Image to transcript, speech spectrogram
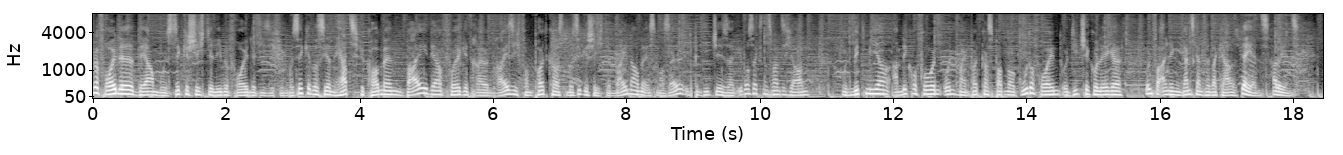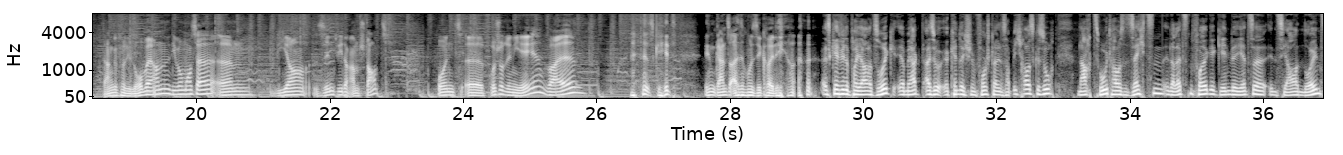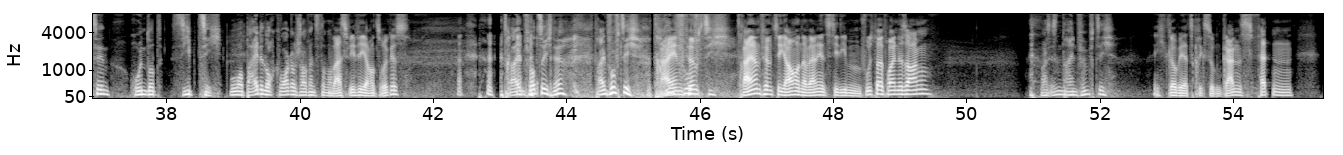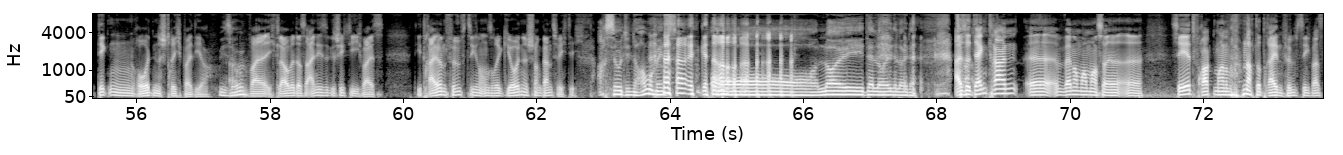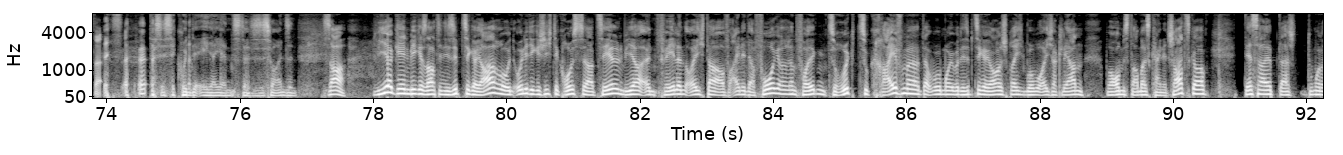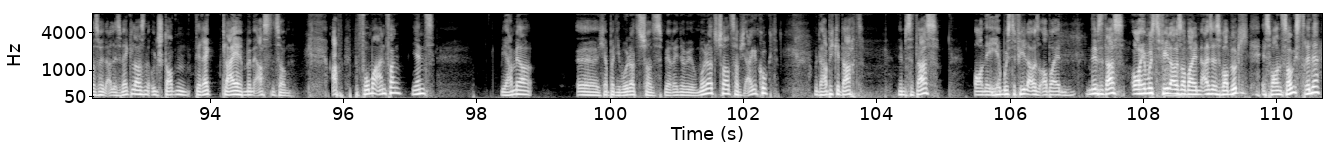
Liebe Freunde der Musikgeschichte, liebe Freunde, die sich für Musik interessieren, herzlich willkommen bei der Folge 33 vom Podcast Musikgeschichte. Mein Name ist Marcel, ich bin DJ seit über 26 Jahren und mit mir am Mikrofon und mein Podcastpartner, guter Freund und DJ-Kollege und vor allen Dingen ein ganz, ganz netter Kerl, der Jens. Hallo Jens. Danke für die Lorbeeren, lieber Marcel. Ähm, wir sind wieder am Start und äh, frischer denn je, weil es geht in ganz alte Musik heute hier. Es geht wieder ein paar Jahre zurück. Ihr merkt, also ihr könnt euch schon vorstellen, das habe ich rausgesucht. Nach 2016, in der letzten Folge, gehen wir jetzt äh, ins Jahr 1970, wo wir beide noch Quark am Schaufenster waren. Was, wie viele Jahre zurück ist? 43, ne? 53. 53. 53 Jahre und da werden jetzt die lieben Fußballfreunde sagen. Was ist denn 53? Ich glaube, jetzt kriegst du einen ganz fetten dicken roten Strich bei dir. Wieso? Weil ich glaube, das ist eine diese Geschichte, die ich weiß. Die 53 in unserer Region ist schon ganz wichtig. Ach so, Dynamo-Moment. genau. Oh, Leute, Leute, Leute. Also ja. denkt dran, äh, wenn ihr mal Marcel äh, seht, fragt mal nach der 53, was da ist. das ist Sekunde, ey, der Jens, das ist Wahnsinn. So, wir gehen, wie gesagt, in die 70er Jahre und ohne die Geschichte groß zu erzählen, wir empfehlen euch da auf eine der vorherigen Folgen zurückzugreifen, da, wo wir über die 70er Jahre sprechen, wo wir euch erklären, warum es damals keine Charts gab. Deshalb da tun wir das heute alles weglassen und starten direkt gleich mit dem ersten Song. Ab, bevor wir anfangen, Jens, wir haben ja, äh, ich habe ja die Monatscharts, wir reden ja über Monatscharts, habe ich angeguckt und da habe ich gedacht, nimmst du das, oh nee, hier musste viel ausarbeiten. Nimmst du das? Oh, hier musste viel ausarbeiten. Also es war wirklich, es waren Songs drin,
